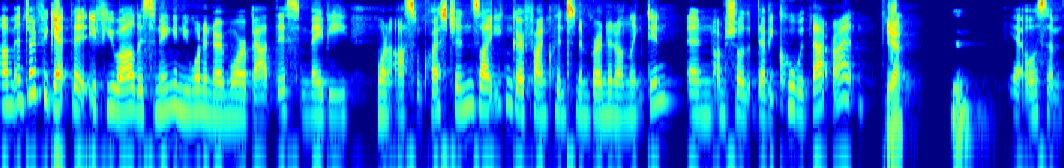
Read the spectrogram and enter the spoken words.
Um, and don't forget that if you are listening and you want to know more about this and maybe want to ask some questions, like you can go find Clinton and Brendan on LinkedIn, and I'm sure that they'll be cool with that, right? Yeah. Yeah. Yeah, awesome.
